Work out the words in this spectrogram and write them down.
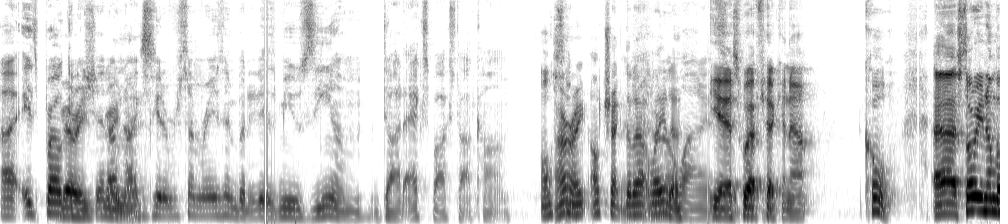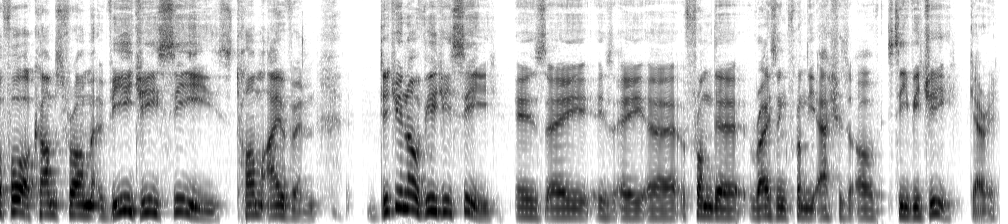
Uh, it's broken very, shit on nice. my computer for some reason, but it is museum.xbox.com. Awesome. All right, I'll check that out later. Yeah, it's worth checking out. Cool. Uh, story number four comes from VGC's Tom Ivan. Did you know VGC is a is a uh, from the rising from the ashes of CVG, Gary?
